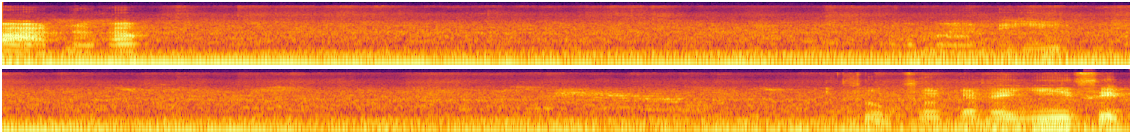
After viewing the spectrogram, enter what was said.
บาทนะครับ ประมาณนี้ สูงสุดก็ได้ยี่สิบ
